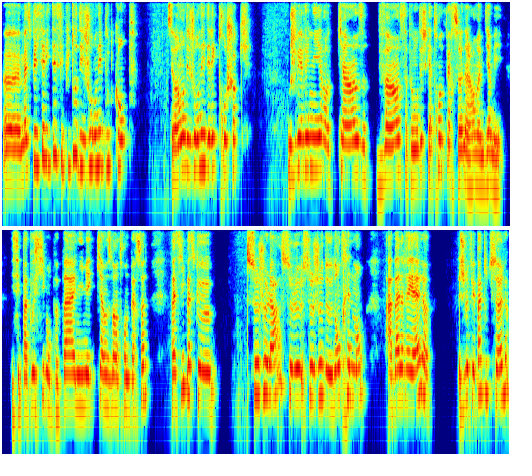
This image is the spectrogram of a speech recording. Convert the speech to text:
Ma spécialité, c'est plutôt des journées bootcamp. C'est vraiment des journées d'électrochoc où je vais réunir 15, 20, ça peut monter jusqu'à 30 personnes. Alors on va me dire mais, mais c'est pas possible, on peut pas animer 15, 20, 30 personnes. Bah si parce que ce jeu-là, ce, jeu de d'entraînement à balles réelles, je le fais pas toute seule.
